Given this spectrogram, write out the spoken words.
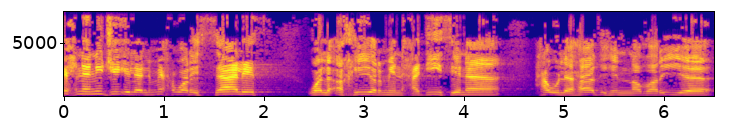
إحنا نجي إلى المحور الثالث والأخير من حديثنا حول هذه النظرية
